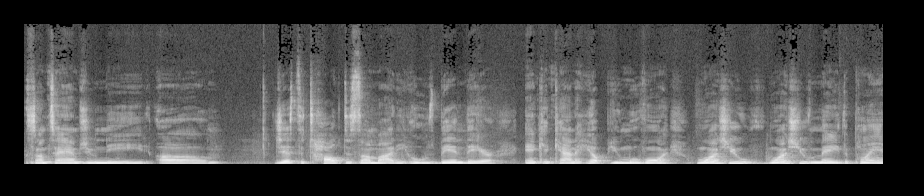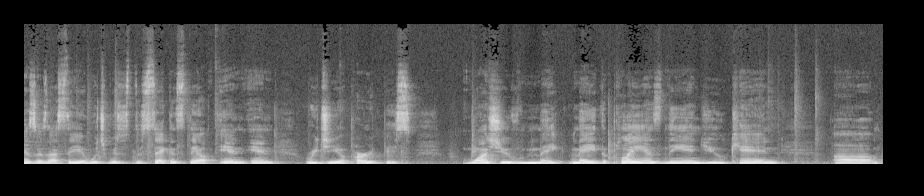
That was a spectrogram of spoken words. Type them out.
Sometimes you need um, just to talk to somebody who's been there and can kind of help you move on. Once you once you've made the plans, as I said, which was the second step in in reaching your purpose. Once you've make made the plans, then you can um,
